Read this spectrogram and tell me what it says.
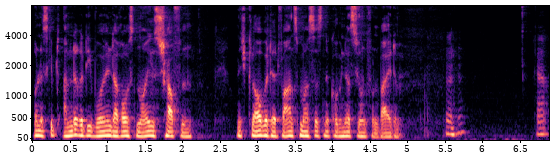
Und es gibt andere, die wollen daraus Neues schaffen. Und ich glaube, der Advanced Master ist eine Kombination von beidem. Mhm. Ja.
